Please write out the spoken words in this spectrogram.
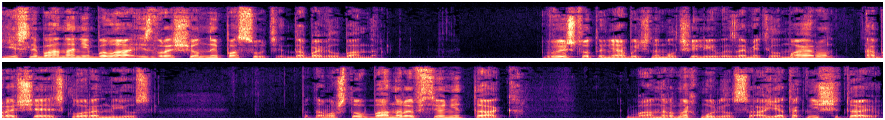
«Если бы она не была извращенной по сути», — добавил Баннер. «Вы что-то необычно молчаливы», — заметил Майрон, обращаясь к Лорен Мьюз. «Потому что у Баннера все не так». Баннер нахмурился. «А я так не считаю».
